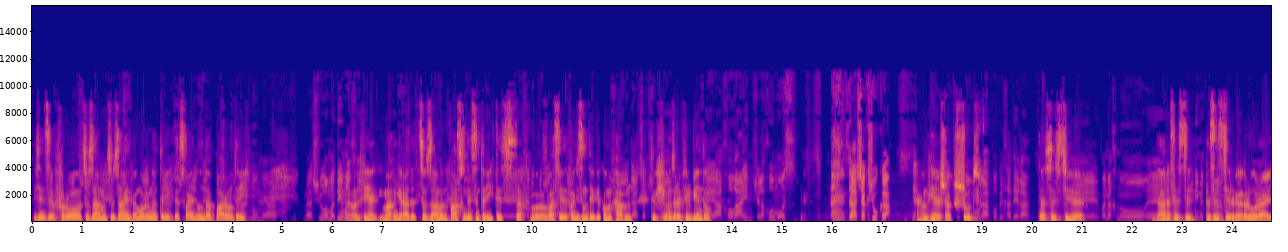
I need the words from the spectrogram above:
Wir sind sehr froh, zusammen zu sein beim Morgenunterricht. Das war ein wunderbarer Unterricht. Und wir machen gerade Zusammenfassung des Unterrichtes, was wir von diesem Unterricht bekommen haben, durch unsere Verbindung. Haben hier Shakshut. Das ist die, ja, das ist, die- das ist die Ruhrei.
